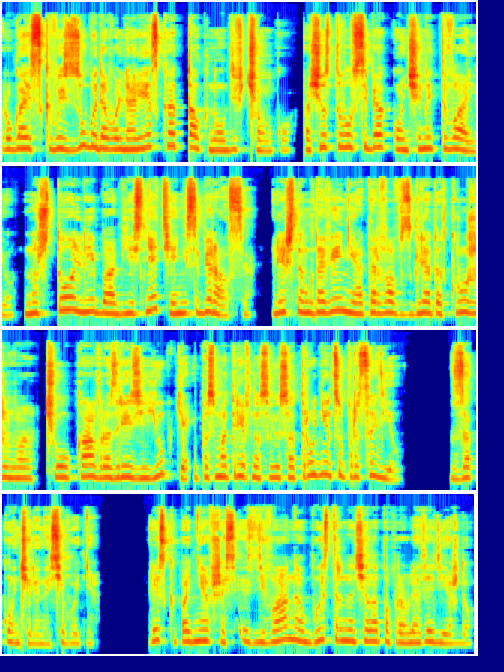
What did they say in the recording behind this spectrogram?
Ругаясь сквозь зубы, довольно резко оттолкнул девчонку. Почувствовал себя конченной тварью, но что-либо объяснять я не собирался. Лишь на мгновение, оторвав взгляд от кружева чулка в разрезе юбки и посмотрев на свою сотрудницу, процедил. Закончили на сегодня. Резко поднявшись с дивана, быстро начала поправлять одежду,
